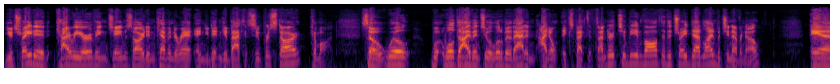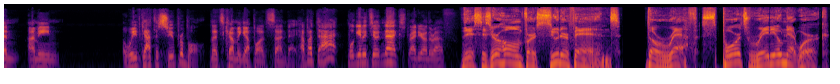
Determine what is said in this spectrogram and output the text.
you traded Kyrie Irving, James Harden, Kevin Durant, and you didn't get back a superstar. Come on. So we'll we'll dive into a little bit of that, and I don't expect the Thunder to be involved at the trade deadline, but you never know. And I mean, we've got the Super Bowl that's coming up on Sunday. How about that? We'll get into it next, right here on the Ref. This is your home for Sooner fans, the Ref Sports Radio Network.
